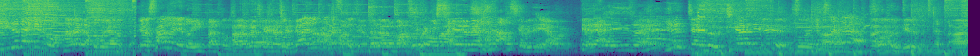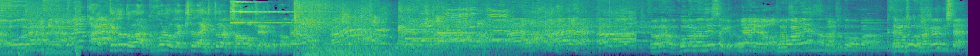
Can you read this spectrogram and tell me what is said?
いるだけでも花がそこにあるんですよ。い。やサムネのインパクトもあ確かに確かに。画力がすごいですよ。だってあの松崎しげるのやつしか見てへんやん俺いやユンちゃんの内から出るその良さが外に出るのよやっぱあなるほどね。ってがことは心が汚い人は顔も汚いってこと？のこんな感じでしたけどいやいやいやここはねあのちょっとまあでもちょっと仲良くしたい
